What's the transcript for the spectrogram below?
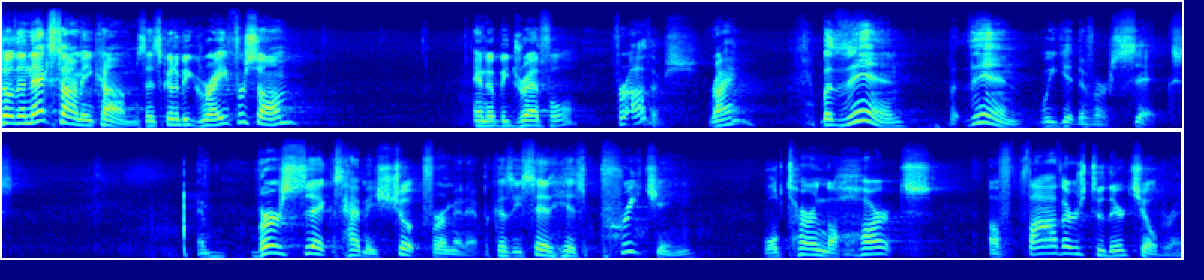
So the next time he comes, it's going to be great for some and it'll be dreadful for others, right? But then, but then we get to verse 6. And verse 6 had me shook for a minute because he said his preaching will turn the hearts of fathers to their children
